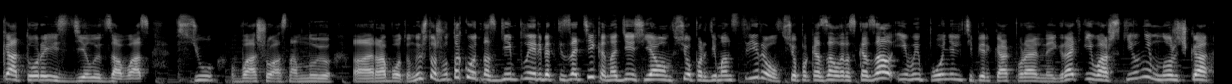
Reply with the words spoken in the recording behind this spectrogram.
которые сделают за вас всю вашу основную а, работу. Ну и что ж, вот такой вот у нас геймплей, ребятки, затика. Надеюсь, я вам все продемонстрировал, все показал, рассказал, и вы поняли теперь, как правильно играть, и ваш скилл немножечко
